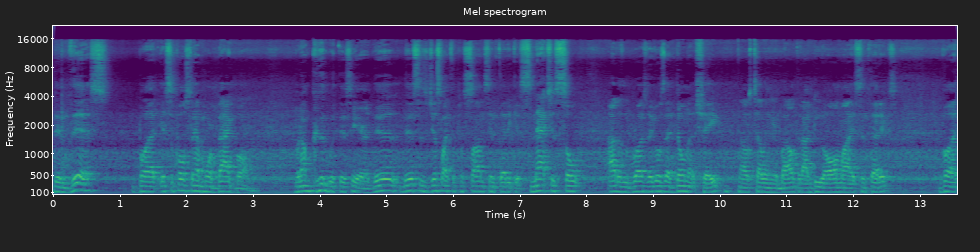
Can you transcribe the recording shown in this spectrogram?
than this, but it's supposed to have more backbone. But I'm good with this here. This, this is just like the Plisson synthetic. It snatches soap out of the brush. There goes that donut shape I was telling you about that I do to all my synthetics. But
